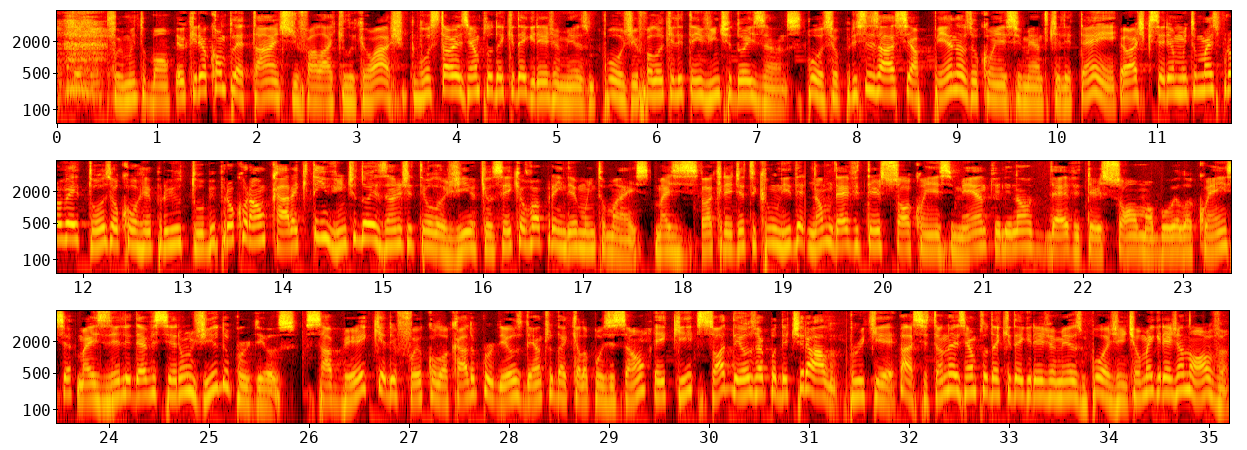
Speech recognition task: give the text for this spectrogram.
Foi muito bom. Eu queria completar, antes de falar aquilo que eu acho, vou citar o exemplo daqui da igreja mesmo. Pô, o Gi falou que ele tem 22 anos. Pô, se eu precisasse apenas do conhecimento que ele tem, eu acho que seria muito mais proveitoso eu correr pro YouTube e procurar um cara que tem 22 anos de teologia, que eu sei que eu vou aprender muito mais. Mas eu acredito que um líder não deve ter só conhecimento, ele não deve ter só uma boa eloquência, mas ele deve ser ungido por Deus. Sabe saber que ele foi colocado por Deus dentro daquela posição e que só Deus vai poder tirá-lo. Por quê? Ah, citando o exemplo daqui da igreja mesmo, pô, a gente é uma igreja nova.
